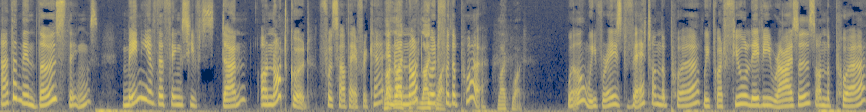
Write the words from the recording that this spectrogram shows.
other than those things, many of the things he's done are not good for South Africa and like- are not like good what? for the poor. Like what? Well, we've raised VAT on the poor, we've got fuel levy rises on the poor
